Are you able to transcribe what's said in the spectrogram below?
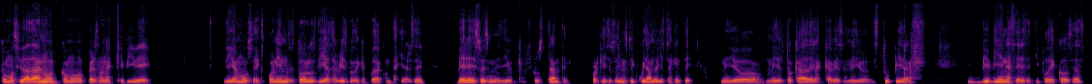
como ciudadano, como persona que vive, digamos, exponiéndose todos los días al riesgo de que pueda contagiarse, ver eso es medio frustrante, porque yo, yo me estoy cuidando y esta gente medio, medio tocada de la cabeza, medio estúpida, viene a hacer ese tipo de cosas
